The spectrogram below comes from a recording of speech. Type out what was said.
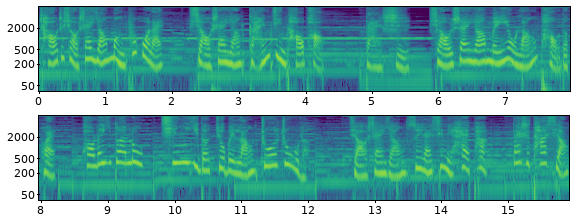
朝着小山羊猛扑过来。小山羊赶紧逃跑，但是小山羊没有狼跑得快，跑了一段路，轻易的就被狼捉住了。小山羊虽然心里害怕，但是他想，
